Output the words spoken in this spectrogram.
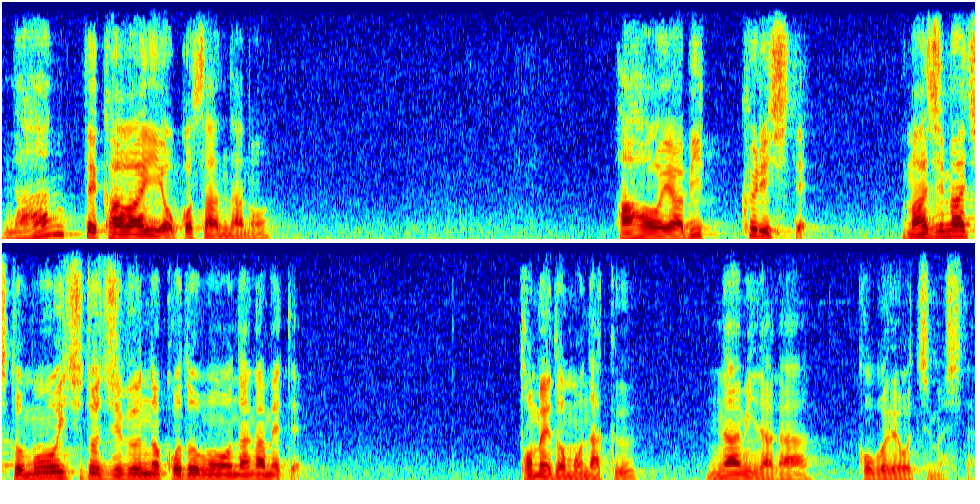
あなんてかわいいお子さんなの？母親はびっくりしてまじまじともう一度自分の子供を眺めて止めどもなく涙がこぼれ落ちました。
